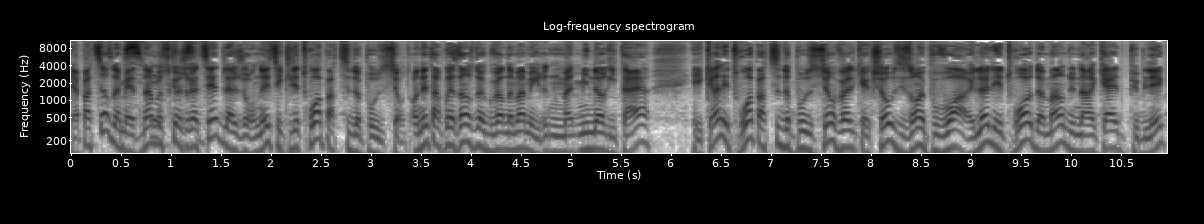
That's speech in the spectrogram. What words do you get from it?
Mais à partir de maintenant, moi, ce que je retiens de la journée, c'est que les trois partis d'opposition, on est en présence d'un gouvernement minoritaire, et quand les trois partis d'opposition veulent quelque chose, ils ont un pouvoir. Et là, les trois demandent une enquête publique.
